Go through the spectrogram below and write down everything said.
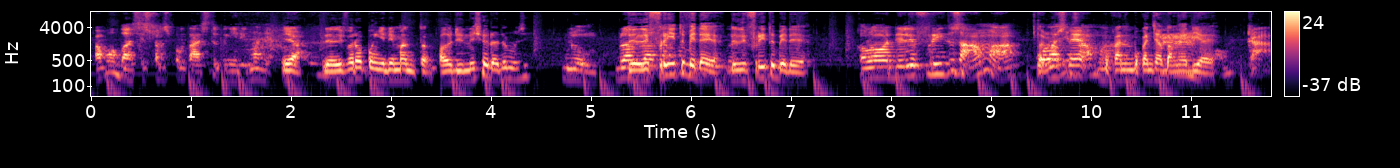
apa basis transportasi itu pengiriman ya? Iya, Deliveroo pengiriman. Kalau di Indonesia udah ada belum sih? Belum. Delivery itu beda ya? Delivery itu beda ya? Kalau delivery itu sama, Tapi polanya maksudnya sama. bukan bukan cabangnya dia ya? Bukan.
